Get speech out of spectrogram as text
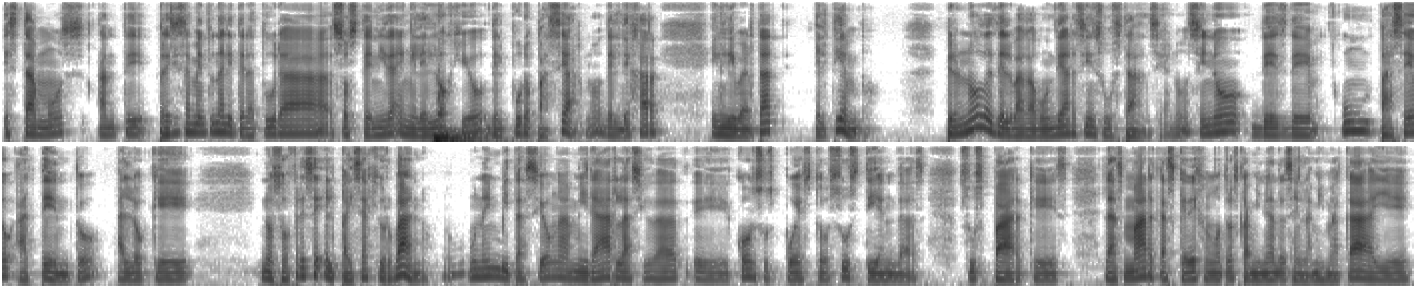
estamos ante precisamente una literatura sostenida en el elogio del puro pasear, ¿no? del dejar en libertad el tiempo. Pero no desde el vagabundear sin sustancia, ¿no? sino desde un paseo atento a lo que nos ofrece el paisaje urbano, una invitación a mirar la ciudad eh, con sus puestos, sus tiendas, sus parques, las marcas que dejan otros caminantes en la misma calle,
